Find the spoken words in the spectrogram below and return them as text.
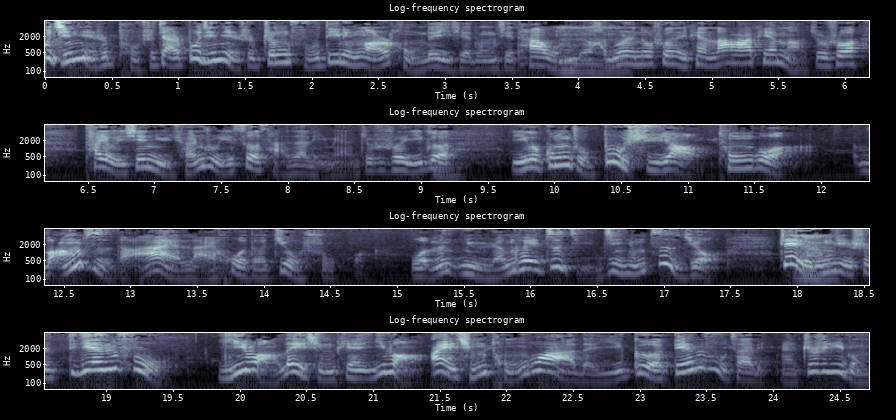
不仅仅是普世价值，不仅仅是征服低龄儿童的一些东西，它我们很多人都说那片拉拉片嘛，就是说它有一些女权主义色彩在里面，就是说一个一个公主不需要通过王子的爱来获得救赎，我们女人可以自己进行自救，这个东西是颠覆以往类型片、以往爱情童话的一个颠覆在里面，这是一种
